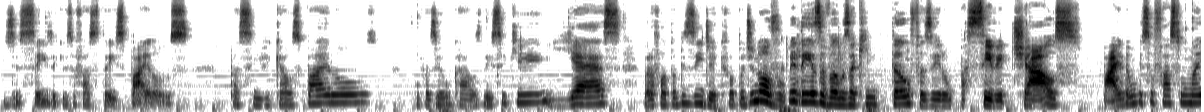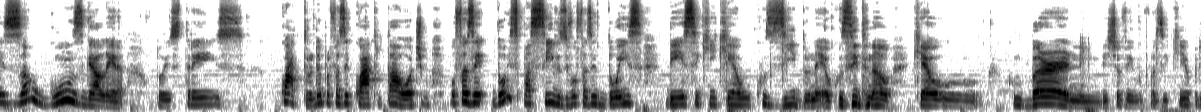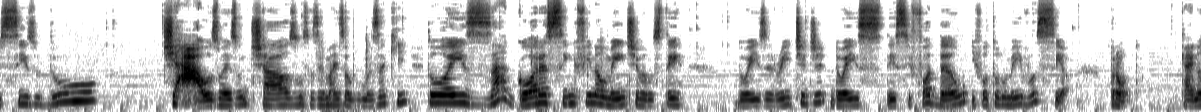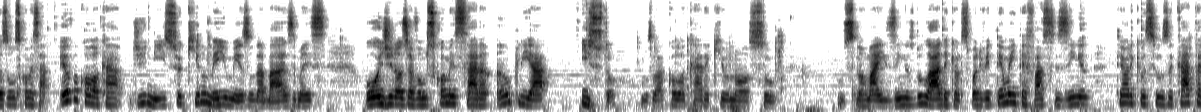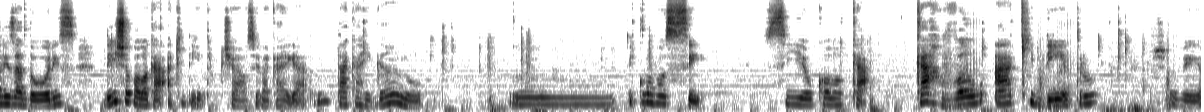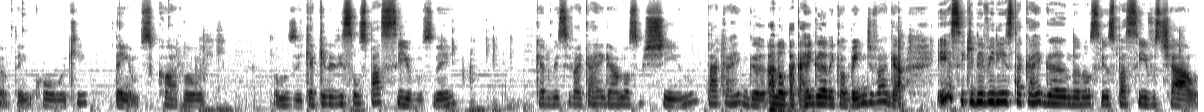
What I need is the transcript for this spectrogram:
16 aqui, se eu faço 3 pylons. Passive Chaos Pylons. Vou fazer um caos desse aqui. Yes! Agora falta Obsidian, que faltou de novo. Beleza, vamos aqui então fazer um Passive Chaos Pylon. Ver se eu faço mais alguns, galera. 2, 3, quatro, deu para fazer quatro, tá ótimo. Vou fazer dois passivos e vou fazer dois desse aqui que é o cozido, né? O cozido não, que é o com burning. Deixa eu ver, vou fazer aqui. Eu preciso do tchauz, mais um tchauz. Vamos fazer mais algumas aqui. Dois, agora sim, finalmente vamos ter dois enriched, dois desse fodão e faltou no meio você, ó. Pronto. Aí nós vamos começar. Eu vou colocar de início aqui no meio mesmo da base, mas hoje nós já vamos começar a ampliar isto. Vamos lá colocar aqui o nosso os normaisinhos do lado aqui, ó, você pode ver tem uma interfacezinha, tem hora que você usa catalisadores. Deixa eu colocar aqui dentro. Tchau, você vai carregar. Não tá carregando? Hum, e com você? Se eu colocar carvão aqui dentro, Deixa eu ver, eu tenho coal aqui. Temos carvão aqui. Vamos ver, que aqueles ali são os passivos, né? Quero ver se vai carregar o nosso bichinho. Não tá carregando. Ah, não, tá carregando aqui, ó, bem devagar. Esse que deveria estar carregando, eu não sei, os passivos, tchau.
